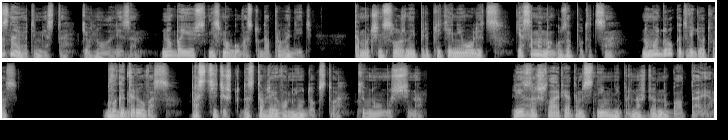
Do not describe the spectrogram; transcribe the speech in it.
знаю это место», — кивнула Лиза. «Но, боюсь, не смогу вас туда проводить. Там очень сложные переплетения улиц. Я сама могу запутаться. Но мой друг отведет вас». «Благодарю вас. Простите, что доставляю вам неудобства», — кивнул мужчина. Лиза шла рядом с ним, непринужденно болтая.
